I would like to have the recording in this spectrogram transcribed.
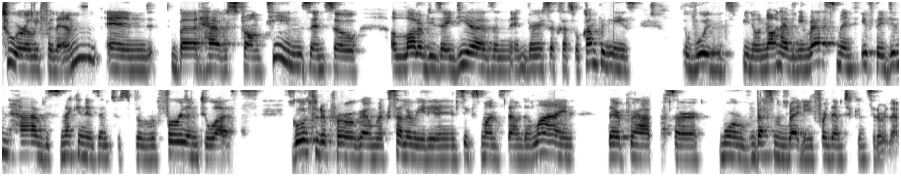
too early for them, and but have strong teams, and so a lot of these ideas and, and very successful companies would you know not have an investment if they didn't have this mechanism to sort of refer them to us go through the program accelerate it and six months down the line there perhaps are more investment ready for them to consider them.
